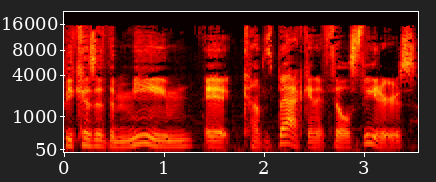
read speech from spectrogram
because of the meme it comes back and it fills theaters?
